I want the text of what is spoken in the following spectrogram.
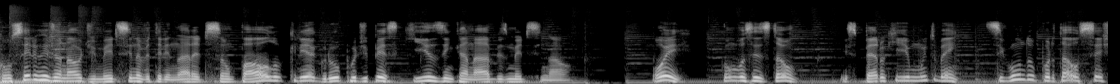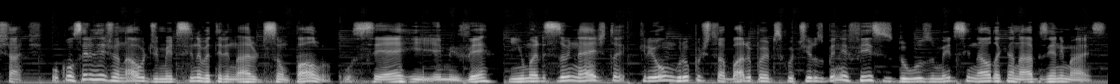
Conselho Regional de Medicina Veterinária de São Paulo cria grupo de pesquisa em cannabis medicinal. Oi, como vocês estão? Espero que muito bem. Segundo o portal CChat, o Conselho Regional de Medicina Veterinária de São Paulo, o CRMV, em uma decisão inédita, criou um grupo de trabalho para discutir os benefícios do uso medicinal da cannabis em animais.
